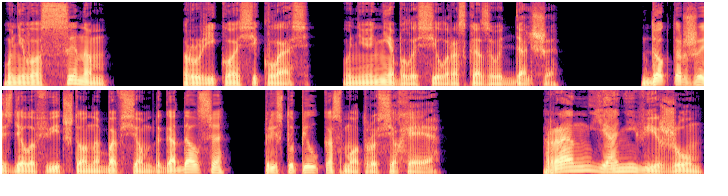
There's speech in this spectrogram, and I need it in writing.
у него с сыном...» Рурико осеклась. У нее не было сил рассказывать дальше. Доктор же, сделав вид, что он обо всем догадался, приступил к осмотру Сёхея. «Ран я не вижу».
